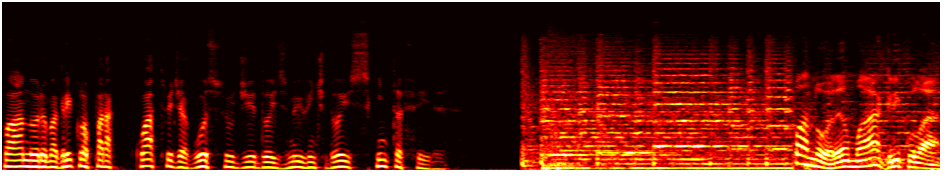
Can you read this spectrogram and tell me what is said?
Panorama Agrícola para 4 de agosto de 2022, quinta-feira. Panorama Agrícola.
